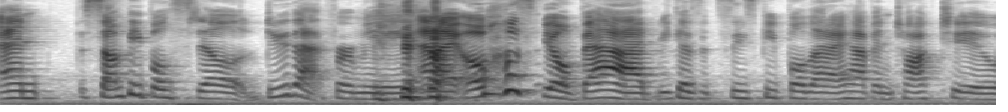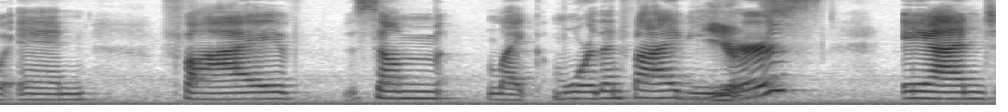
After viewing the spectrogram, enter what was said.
And some people still do that for me, and I almost feel bad because it's these people that I haven't talked to in five, some like more than five years. Years. And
